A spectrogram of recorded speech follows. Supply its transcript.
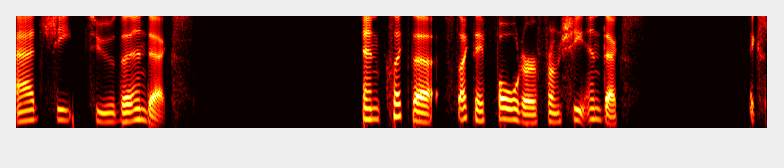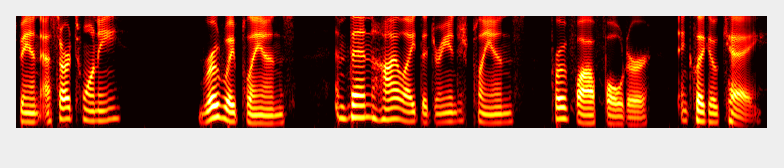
Add Sheet to the Index and click the Select a folder from Sheet Index. Expand SR20, Roadway Plans, and then highlight the Drainage Plans Profile folder and click OK.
